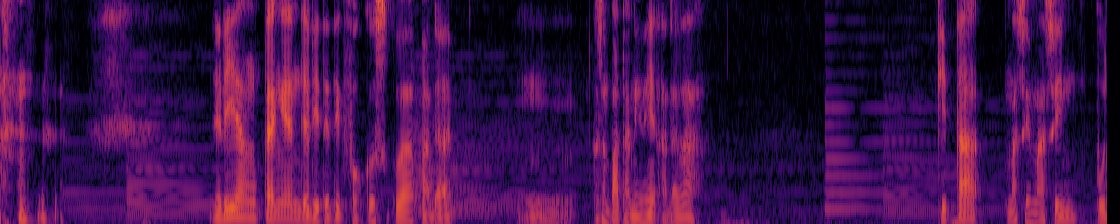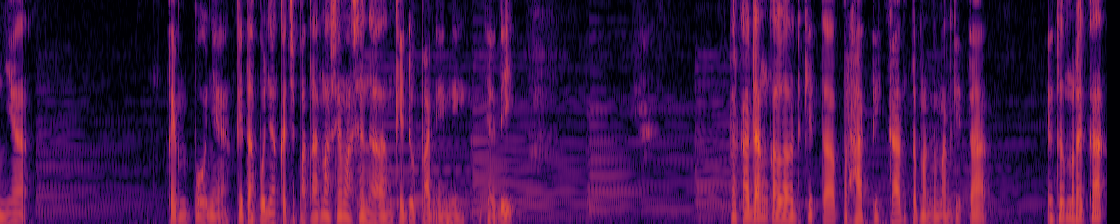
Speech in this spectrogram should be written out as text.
jadi yang pengen jadi titik fokus gue pada hmm, kesempatan ini adalah kita masing-masing punya temponya, kita punya kecepatan masing-masing dalam kehidupan ini. Jadi terkadang kalau kita perhatikan teman-teman kita itu mereka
